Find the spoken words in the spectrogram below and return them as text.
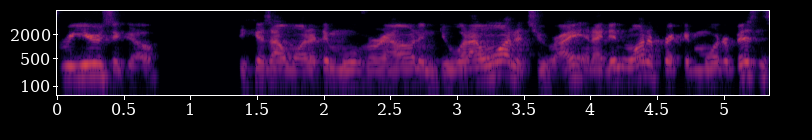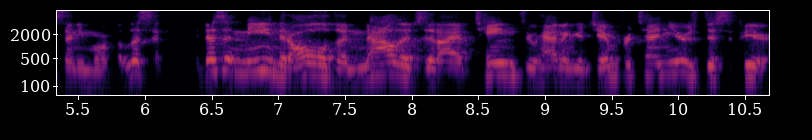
three years ago because I wanted to move around and do what I wanted to, right? And I didn't want a brick and mortar business anymore. But listen, it doesn't mean that all the knowledge that I obtained through having a gym for 10 years disappeared.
